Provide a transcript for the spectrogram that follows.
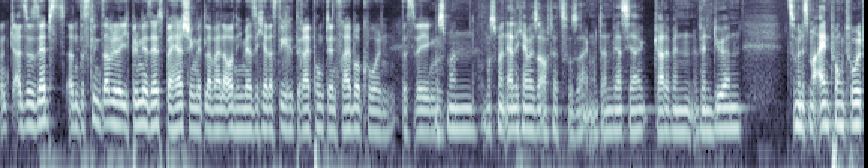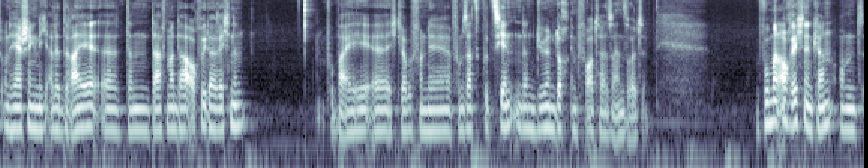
und also selbst, und das klingt auch wieder, ich bin mir selbst bei Hersching mittlerweile auch nicht mehr sicher, dass die drei Punkte in Freiburg holen. Deswegen. Muss man, muss man ehrlicherweise auch dazu sagen. Und dann wäre es ja, gerade wenn, wenn Düren zumindest mal einen Punkt holt und Hersching nicht alle drei, äh, dann darf man da auch wieder rechnen. Wobei äh, ich glaube, von der, vom Satzquotienten dann Düren doch im Vorteil sein sollte. Wo man auch rechnen kann und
